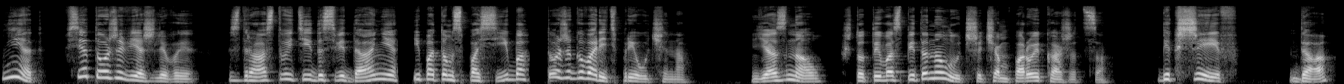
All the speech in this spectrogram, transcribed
Нет, все тоже вежливые. Здравствуйте и до свидания, и потом спасибо тоже говорить приучено. Я знал, что ты воспитана лучше, чем порой кажется. Бекшеев. Да.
